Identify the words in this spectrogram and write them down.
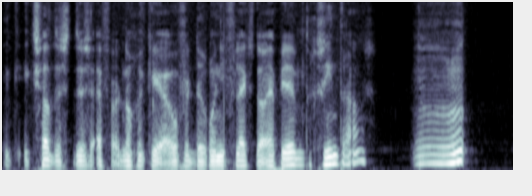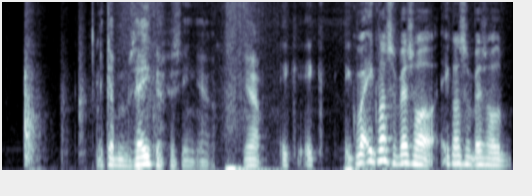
Ik, ik zat dus, dus even nog een keer over de Ronnie Flex. Heb je hem gezien trouwens? Mhm. Ik heb hem zeker gezien, ja. Ik, ik, ik, wa- ik, was er best wel, ik was er best wel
